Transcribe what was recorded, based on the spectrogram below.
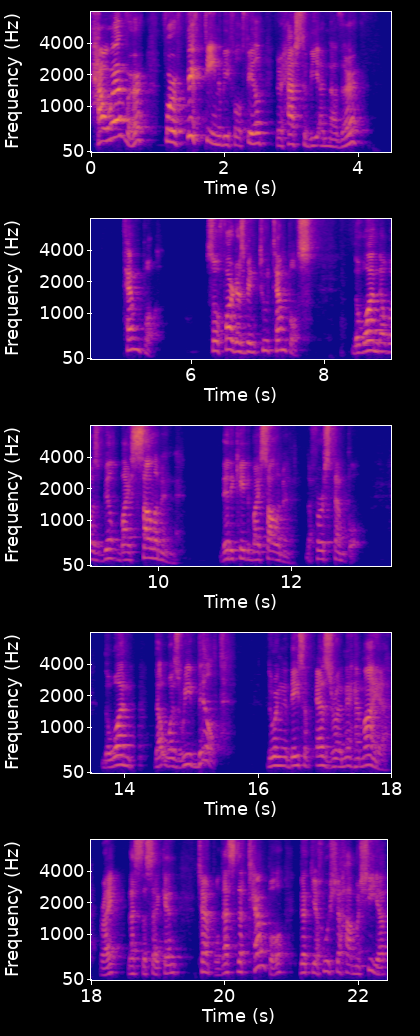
However, for 15 to be fulfilled, there has to be another temple. So far, there's been two temples the one that was built by Solomon dedicated by Solomon, the first temple, the one that was rebuilt during the days of Ezra and Nehemiah, right? That's the second temple. That's the temple that Yahushua HaMashiach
